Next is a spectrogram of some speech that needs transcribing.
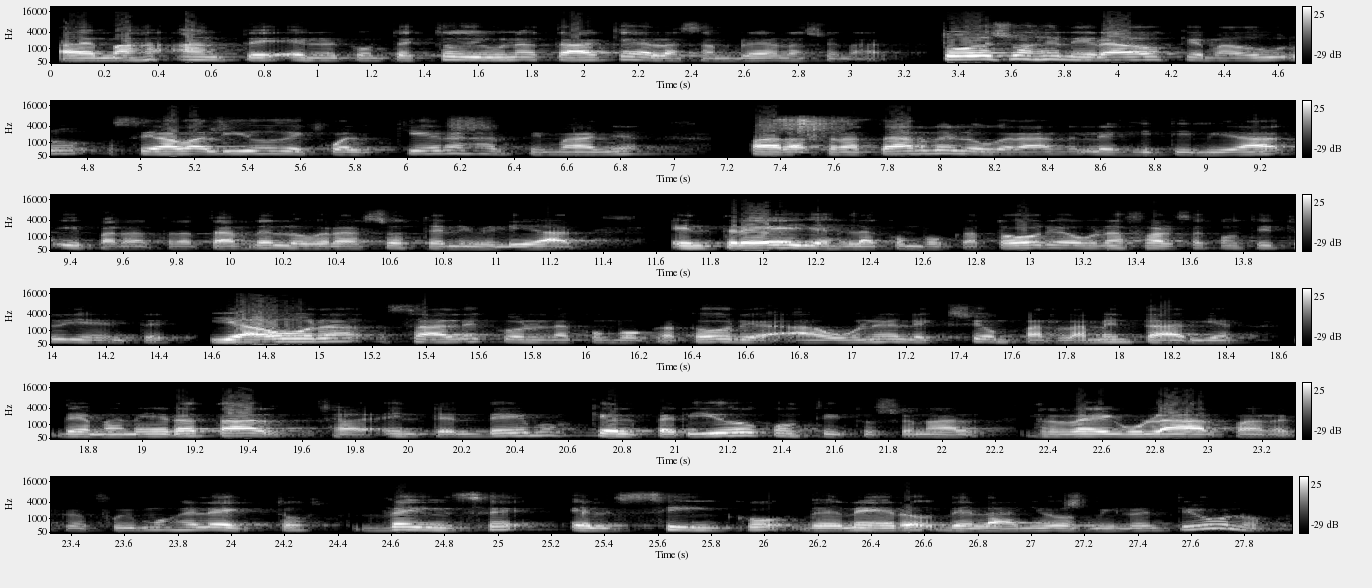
además ante en el contexto de un ataque a la Asamblea Nacional. Todo eso ha generado que Maduro sea valido de cualquier artimaña para tratar de lograr legitimidad y para tratar de lograr sostenibilidad. Entre ellas la convocatoria a una falsa constituyente y ahora sale con la convocatoria a una elección parlamentaria de manera tal, o entendemos que el periodo constitucional regular para el que fuimos electos vence el 5 de enero del año 2021.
